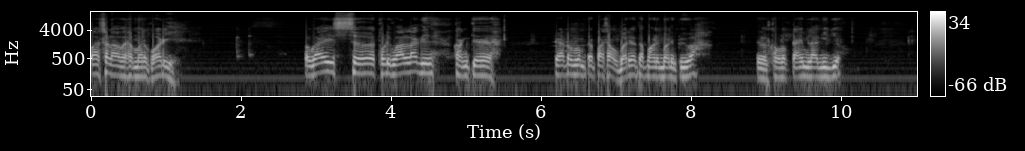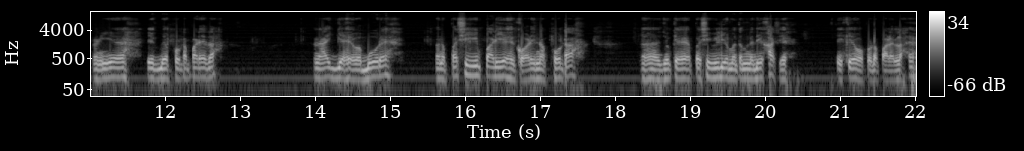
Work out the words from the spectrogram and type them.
પાછળ આવે છે અમારે ઘોડી તો ગાઈસ થોડીક વાર લાગી કારણ કે પેટ્રોલ પંપે પાછા ઉભા રહ્યા હતા પાણી પાણી પીવા એટલે થોડોક ટાઈમ લાગી ગયો અને અહીંયા એક બે ફોટા પાડ્યા હતા અને આવી ગયા છે હવે બોરે અને પછી પાડીએ છે ઘોડીના ફોટા અ, જો કે પછી વિડીયોમાં તમને દેખાશે કે કેવા ફોટા પાડેલા છે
